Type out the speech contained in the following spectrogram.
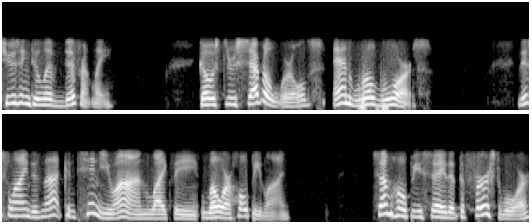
choosing to live differently, goes through several worlds and world wars. This line does not continue on like the lower Hopi line. Some Hopis say that the first war,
